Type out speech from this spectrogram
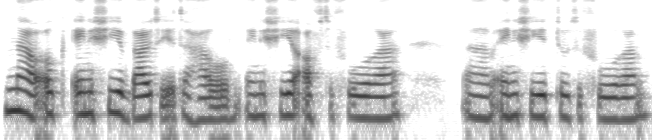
nou, ook energieën buiten je te houden, energieën af te voeren, um, energieën toe te voeren.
